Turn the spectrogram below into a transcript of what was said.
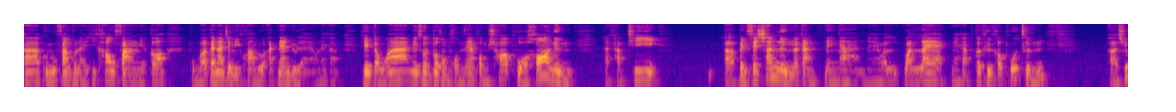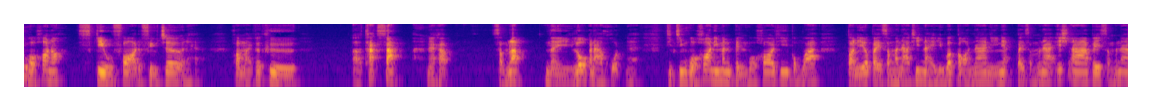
ถ้าคุณผู้ฟังคนไหนที่เข้าฟังเนี่ยก็ผมว่าก็น่าจะมีความรู้อัดแน่นอยู่แล้วนะครับ เพียงแต่ว่าในส่วนตัวของผมเนี่ยผมชอบหัวข้อหนึ่งนะครับที่เป็นเซสชันหนึ่งแล้วกันในงานนะวันวันแรกนะครับ ก็คือเขาพูดถึงชื่อหัวข้อเนาะ skill for the future นะฮะความหมายก็คืออทักษะนะครับสำหรับ ในโลกอนาคตนะจริง ๆ หัวข้อนี้มันเป็นหัวข้อที่ผมว่าตอนนี้เราไปสัมมนาที่ไหนหรือว่าก่อนหน้านี้เนี่ยไปสัมมนา HR ไปสัมมนา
